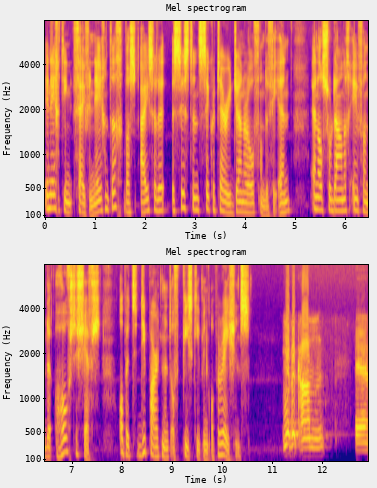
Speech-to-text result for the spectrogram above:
In 1995 was Eisele Assistant Secretary-General van de VN en als zodanig een van de hoogste chefs op het Department of Peacekeeping Operations. Wir bekamen äh,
